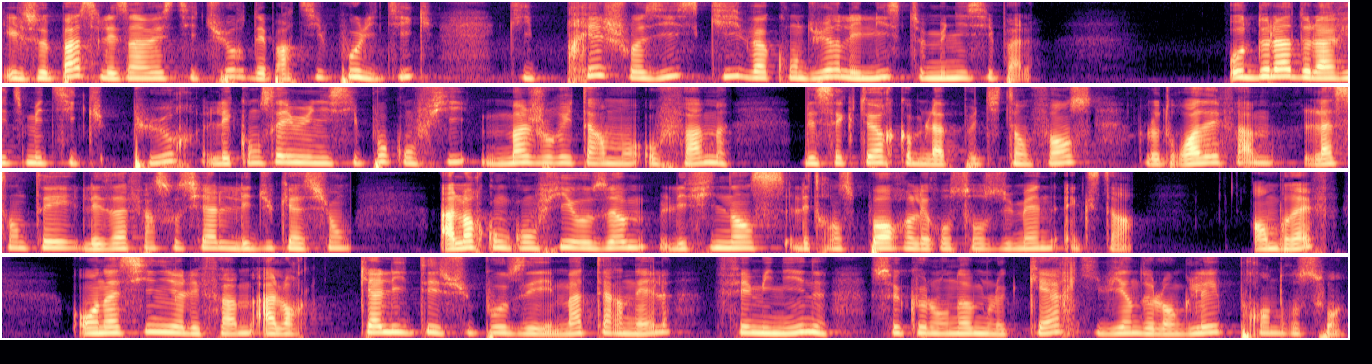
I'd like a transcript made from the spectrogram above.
il se passe les investitures des partis politiques qui préchoisissent qui va conduire les listes municipales. Au-delà de l'arithmétique pure, les conseils municipaux confient majoritairement aux femmes des secteurs comme la petite enfance, le droit des femmes, la santé, les affaires sociales, l'éducation, alors qu'on confie aux hommes les finances, les transports, les ressources humaines, etc. En bref, on assigne les femmes à leur qualité supposée maternelle, féminine, ce que l'on nomme le care qui vient de l'anglais prendre soin.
